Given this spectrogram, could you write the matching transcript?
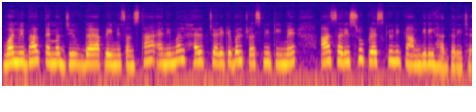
વન વિભાગ તેમજ જીવદયા પ્રેમી સંસ્થા એનિમલ હેલ્પ ચેરિટેબલ ટ્રસ્ટની ટીમે આ સરીસૃપ રેસ્ક્યુની કામગીરી હાથ ધરી છે.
